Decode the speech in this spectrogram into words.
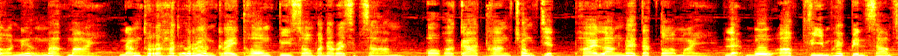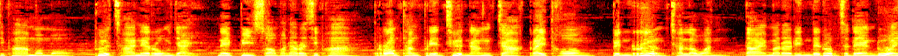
ต่อเนื่องมากมาย หนังโทรทัศน์เรื่องไกรทองปี 2513 ออกอากาศทางช่อง 7 ภายหลังได้ตัดต่อใหม่ และโบว์อัพฟิล์มให้เป็น 35 มม เพื่อฉายในโรงใหญ่ในปี 2515 พร้อมทั้งเปลี่ยนชื่อหนังจากไกรทอง เป็นเรื่องชลวัน ตายมารารินได้ร่วมแสดงด้วย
